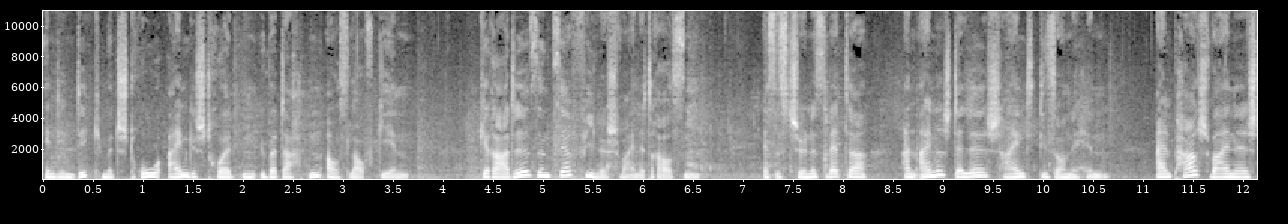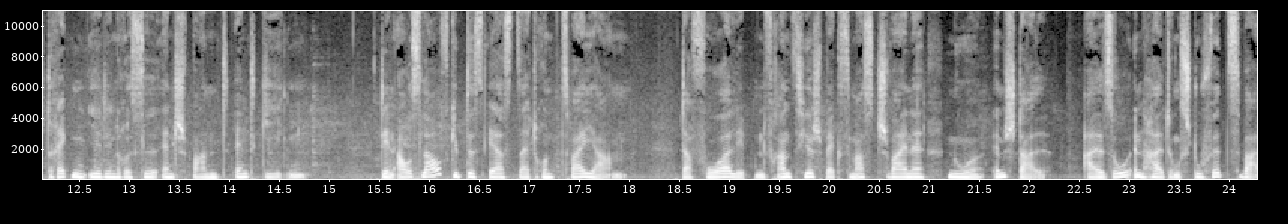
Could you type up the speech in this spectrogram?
in den dick mit Stroh eingestreuten, überdachten Auslauf gehen. Gerade sind sehr viele Schweine draußen. Es ist schönes Wetter, an einer Stelle scheint die Sonne hin. Ein paar Schweine strecken ihr den Rüssel entspannt entgegen. Den Auslauf gibt es erst seit rund zwei Jahren. Davor lebten Franz Hirschbecks Mastschweine nur im Stall, also in Haltungsstufe 2.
